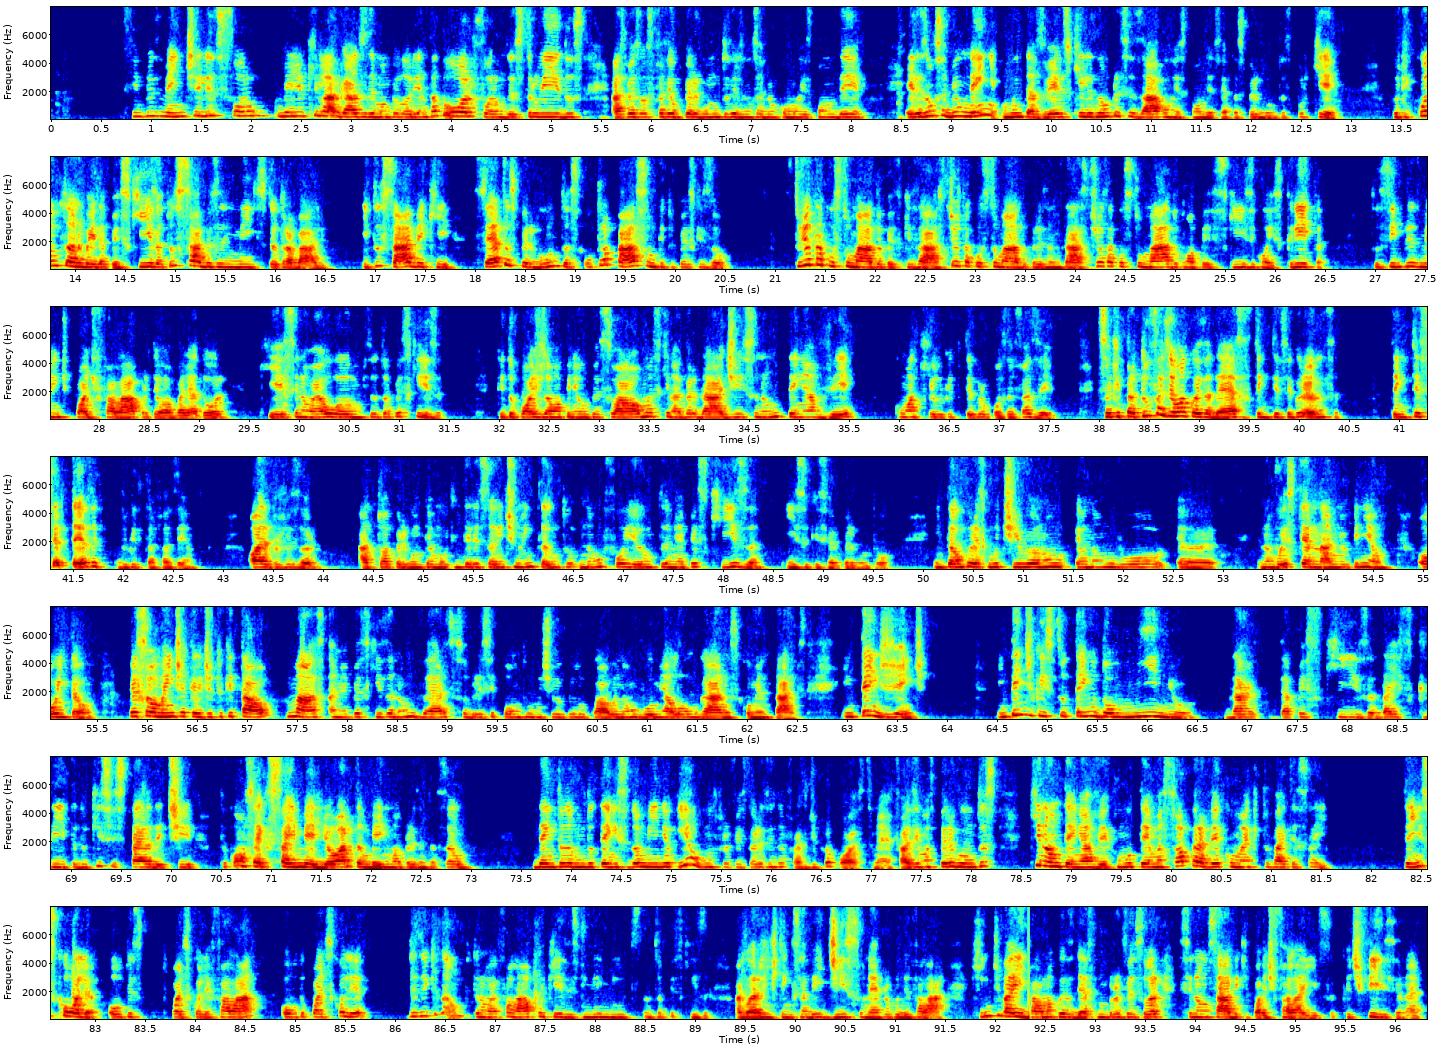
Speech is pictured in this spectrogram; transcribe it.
simplesmente eles foram meio que largados de mão pelo orientador, foram destruídos, as pessoas faziam perguntas, eles não sabiam como responder. Eles não sabiam nem, muitas vezes, que eles não precisavam responder certas perguntas. Por quê? Porque quando tu tá no meio da pesquisa, tu sabe os limites do teu trabalho. E tu sabe que certas perguntas ultrapassam o que tu pesquisou. Se tu já está acostumado a pesquisar, se tu já está acostumado a apresentar, se tu já está acostumado com a pesquisa e com a escrita, tu simplesmente pode falar para o teu avaliador que esse não é o âmbito da tua pesquisa. Que tu pode dar uma opinião pessoal, mas que, na verdade, isso não tem a ver com aquilo que tu te propôs a fazer. Só que para tu fazer uma coisa dessa, tem que ter segurança. Tem que ter certeza do que tu está fazendo. Olha, professor, a tua pergunta é muito interessante, no entanto, não foi âmbito da minha pesquisa isso que o senhor perguntou. Então, por esse motivo, eu não, eu não vou uh, não vou externar minha opinião. Ou então, pessoalmente acredito que tal, mas a minha pesquisa não versa sobre esse ponto, motivo pelo qual eu não vou me alongar nos comentários. Entende, gente? Entende que se tu tem o domínio da da pesquisa, da escrita, do que se espera de ti, tu consegue sair melhor também numa apresentação? Nem todo mundo tem esse domínio e alguns professores ainda fazem de propósito, né? Fazem umas perguntas que não têm a ver com o tema só para ver como é que tu vai ter sair. Tem escolha, ou tu pode escolher falar, ou tu pode escolher dizer que não, que tu não vai falar porque existem limites na tua pesquisa. Agora a gente tem que saber disso, né, para poder falar. Quem que vai falar uma coisa dessa para um professor se não sabe que pode falar isso? Fica difícil, né?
